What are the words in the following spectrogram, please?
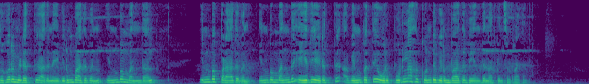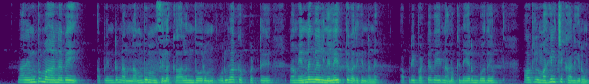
நுகருமிடத்து அதனை விரும்பாதவன் இன்பம் வந்தால் இன்பப்படாதவன். இன்பம் வந்து எய்திய எடுத்து அவ்வின்பத்தை ஒரு பொருளாக கொண்டு விரும்பாத வேந்தன் அப்படின்னு சொல்கிறாங்க நான் இன்பமானவை அப்படின்று நாம் நம்பும் சில காலந்தோறும் உருவாக்கப்பட்டு நம் எண்ணங்களில் நிலைத்து வருகின்றன. அப்படிப்பட்டவை நமக்கு நேரும்போது அவற்றில் மகிழ்ச்சி காண்கிறோம்.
